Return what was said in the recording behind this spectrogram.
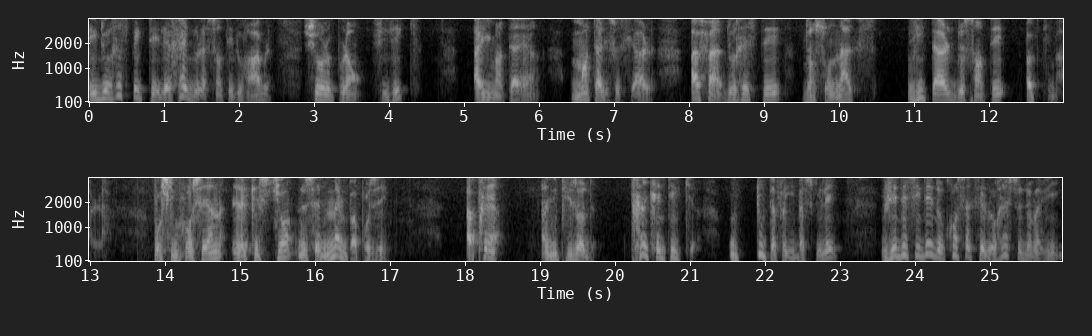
et de respecter les règles de la santé durable sur le plan physique, alimentaire, mental et social, afin de rester dans son axe vital de santé optimale. Pour ce qui me concerne, la question ne s'est même pas posée. Après un épisode très critique où tout a failli basculer, j'ai décidé de consacrer le reste de ma vie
